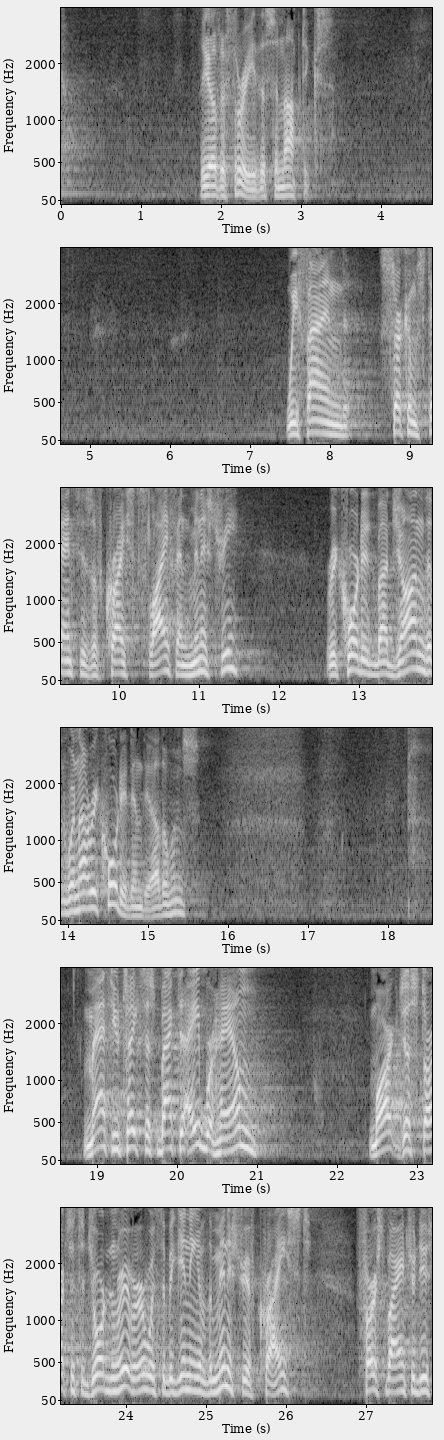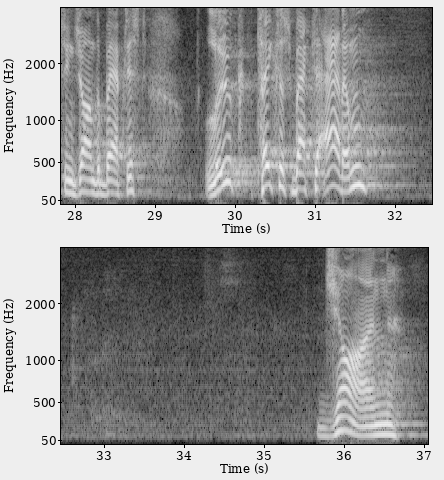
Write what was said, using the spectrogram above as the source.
the other three, the synoptics. We find circumstances of Christ's life and ministry recorded by John that were not recorded in the other ones. Matthew takes us back to Abraham. Mark just starts at the Jordan River with the beginning of the ministry of Christ, first by introducing John the Baptist. Luke takes us back to Adam. John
